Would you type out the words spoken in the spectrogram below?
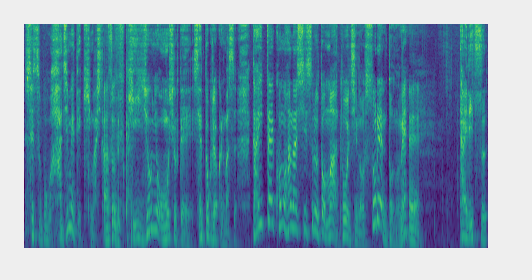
説僕初めて聞きました。あそうですか。非常に面白くて説得力あります。大体この話するとまあ当時のソ連とのね、ええ、対立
